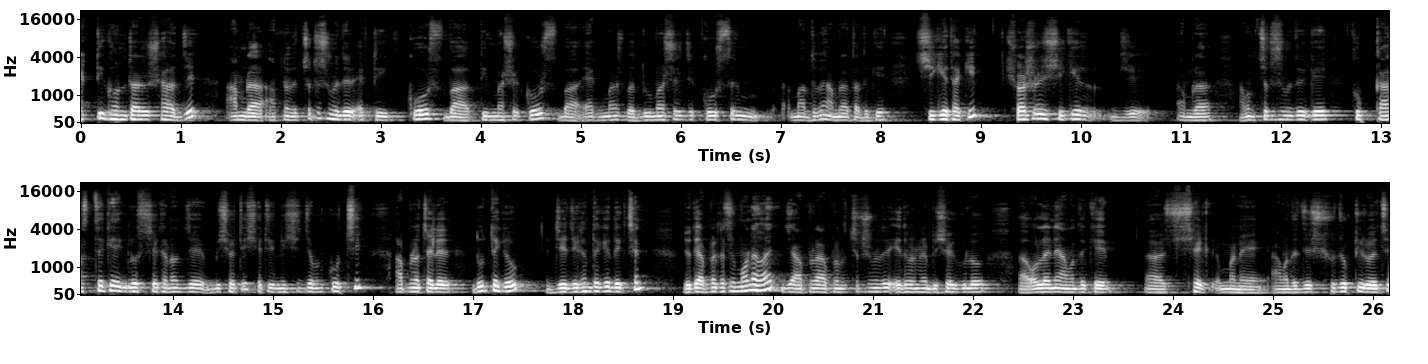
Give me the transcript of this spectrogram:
একটি ঘণ্টার সাহায্যে আমরা আপনাদের ছোটো সময়দের একটি কোর্স বা তিন মাসের কোর্স বা এক মাস বা দু মাসের যে কোর্সের মাধ্যমে আমরা তাদেরকে শিখিয়ে থাকি। সরাসরি শিখে যে আমরা আমাদের ছোটো সময়দেরকে খুব কাছ থেকে এগুলো শেখানোর যে বিষয়টি, সেটি নিশ্চিত যেমন করছি। আপনারা চাইলে দূর থেকেও যে যেখান থেকে দেখছেন, যদি আপনার কাছে মনে হয় যে আপনারা, আপনাদের ছোটো সময়দের এই ধরনের বিষয়গুলো অনলাইনে আমাদেরকে শেখ মানে আমাদের যে সুযোগটি রয়েছে,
